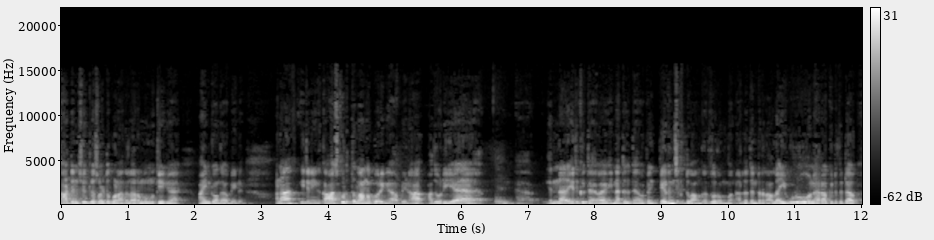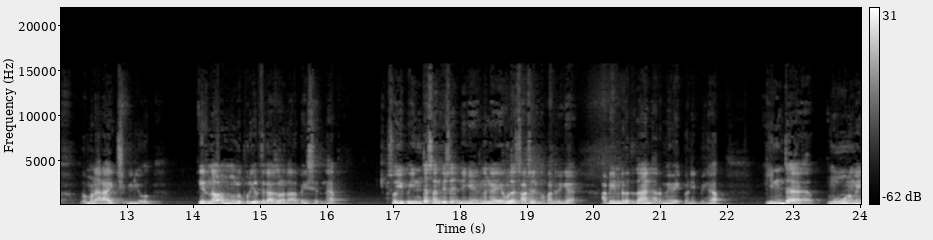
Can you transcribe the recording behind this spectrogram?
ஷார்ட் அண்ட் ஸ்வீட்டில் சொல்லிட்டு போகலாம் அதெல்லாம் ரொம்ப முக்கியங்க. வாங்கிக்கோங்க அப்படின்னு. ஆனால் இதை நீங்கள் காசு கொடுத்து வாங்க போகிறீங்க அப்படின்னா அதோடைய என்ன எதுக்கு தேவை என்னத்துக்கு தேவை அப்படின்னு தெரிஞ்சுக்கிட்டு வாங்குறது ரொம்ப நல்லதுன்றதால தான் இவ்வளோ நேரம் கிட்டத்தட்ட ரொம்ப நேரம் ஆயிடுச்சு வீடியோ. இருந்தாலும் உங்களுக்கு புரியறதுக்காக இவ்வளோ நேரம் பேசியிருந்தேன். ஸோ இப்போ இந்த சர்வீஸை நீங்கள் என்னங்க எவ்வளோ சார்ஜ் பண்ணுறீங்க அப்படின்றது தான் எல்லாருமே வெயிட் பண்ணியிருப்பீங்க இந்த மூணுமே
